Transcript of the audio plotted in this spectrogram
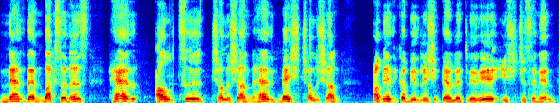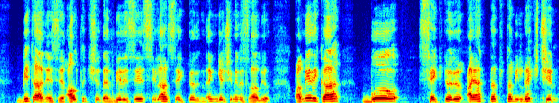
Nereden baksanız her 6 çalışan, her 5 çalışan Amerika Birleşik Devletleri işçisinin bir tanesi, 6 kişiden birisi silah sektöründen geçimini sağlıyor. Amerika bu sektörü ayakta tutabilmek için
